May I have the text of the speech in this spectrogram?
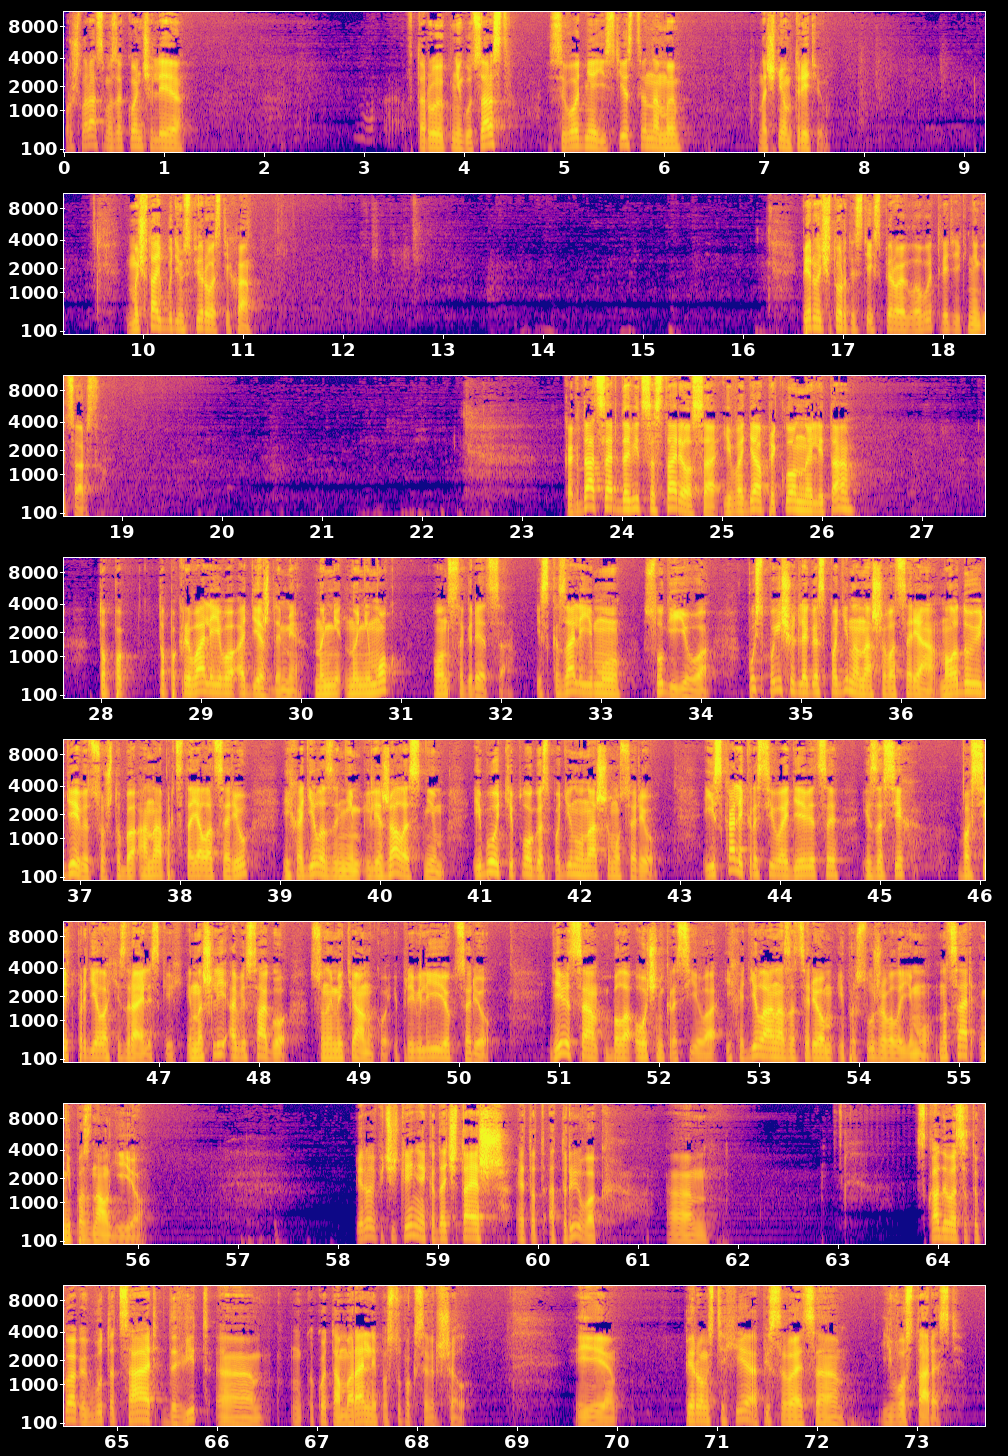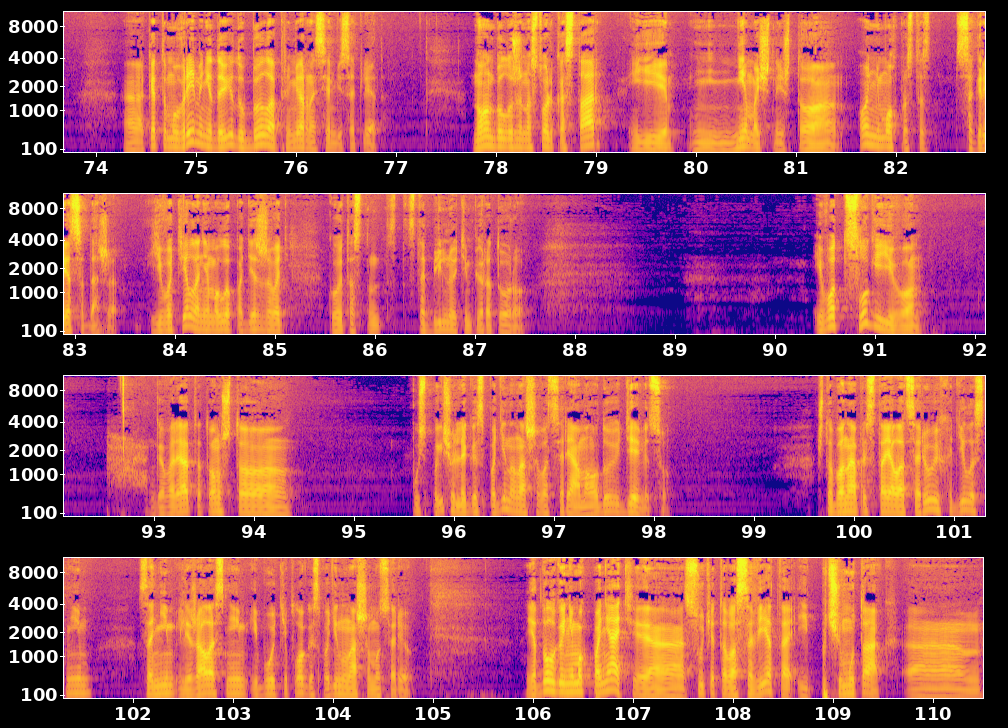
Прошлый раз мы закончили вторую книгу царств. Сегодня, естественно, мы начнем третью. Мы читать будем с первого стиха. Первый, четвертый стих с первой главы третьей книги царств. Когда царь Давид состарился и, войдя в преклонные лета, то то покрывали его одеждами, но не, но не мог он согреться. И сказали ему слуги его, пусть поищут для господина нашего царя молодую девицу, чтобы она предстояла царю и ходила за ним, и лежала с ним, и будет тепло господину нашему царю. И искали красивые девицы изо всех, во всех пределах израильских, и нашли Ависагу, сунамитянку, и привели ее к царю. Девица была очень красива, и ходила она за царем и прислуживала ему, но царь не познал ее. Первое впечатление, когда читаешь этот отрывок, эм, складывается такое, как будто царь Давид э, ну, какой-то аморальный поступок совершил. И в первом стихе описывается его старость. Э, к этому времени Давиду было примерно 70 лет. Но он был уже настолько стар и немощный, что он не мог просто согреться даже. Его тело не могло поддерживать какую-то стабильную температуру. И вот слуги его говорят о том, что пусть поищут для господина нашего царя молодую девицу, чтобы она предстояла царю и ходила с ним, за ним и лежала с ним, и будет тепло господину нашему царю. Я долго не мог понять э, суть этого совета и почему так. Э,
